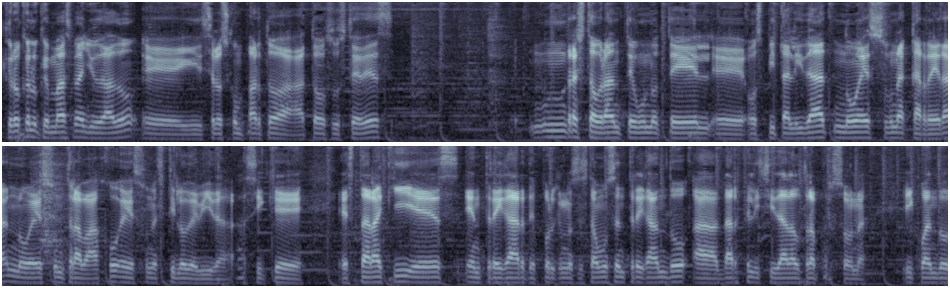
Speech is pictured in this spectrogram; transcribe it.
creo que lo que más me ha ayudado, eh, y se los comparto a, todos ustedes, un restaurante, un hotel, eh, hospitalidad no es una carrera, no es un trabajo, es un estilo de vida. Así que estar aquí es entregarte, porque nos estamos entregando a dar felicidad a otra persona. Y cuando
